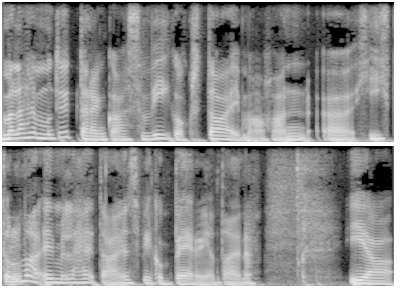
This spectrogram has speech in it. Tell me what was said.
Mä lähden mun tyttären kanssa viikoksi Taimaahan hiihtolomaan, eli me lähdetään ensi viikon perjantaina. Ja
